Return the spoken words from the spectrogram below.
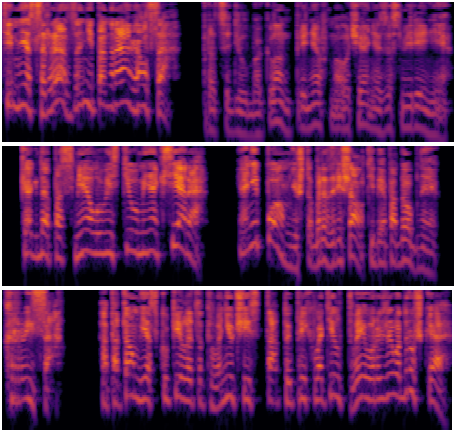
«Ты мне сразу не понравился!» — процедил Баклан, приняв молчание за смирение. «Когда посмел увести у меня ксера? Я не помню, чтобы разрешал тебе подобное, крыса! А потом я скупил этот вонючий стап и прихватил твоего рыжего дружка.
